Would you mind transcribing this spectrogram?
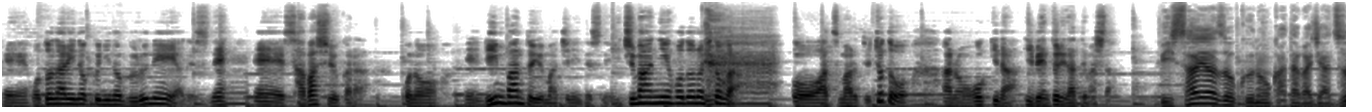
えー、お隣の国のブルネイやですね、えー、サバ州からこの、えー、リンバンという町にですね1万人ほどの人がこう集まるというちょっとあの大きなイベントになってました。ビサヤ族の方がじゃあず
